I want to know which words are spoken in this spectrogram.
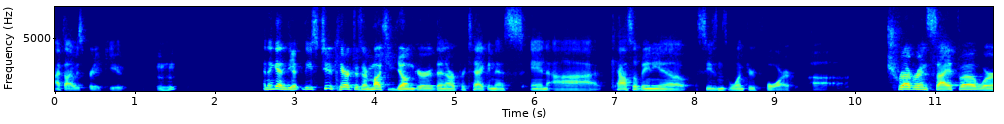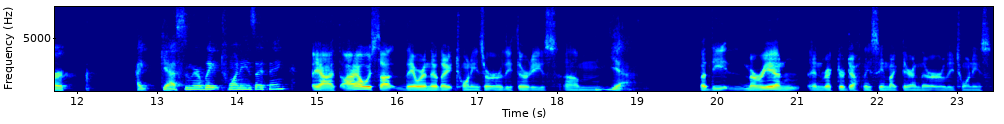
I thought it was pretty cute. Mhm. And again, the, these two characters are much younger than our protagonists in uh, Castlevania seasons one through four. Uh, Trevor and Sypha were, I guess, in their late 20s, I think. yeah, I, I always thought they were in their late twenties or early thirties. Um, Yeah. But the Maria and, and Richter definitely seem like they're in their early twenties.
